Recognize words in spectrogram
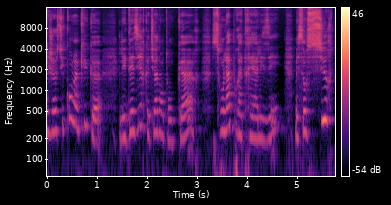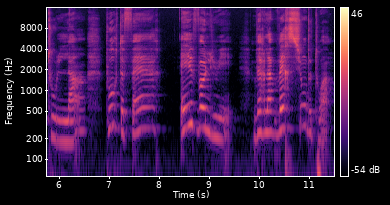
Et je suis convaincue que les désirs que tu as dans ton cœur sont là pour être réalisés, mais sont surtout là pour te faire évoluer vers la version de toi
